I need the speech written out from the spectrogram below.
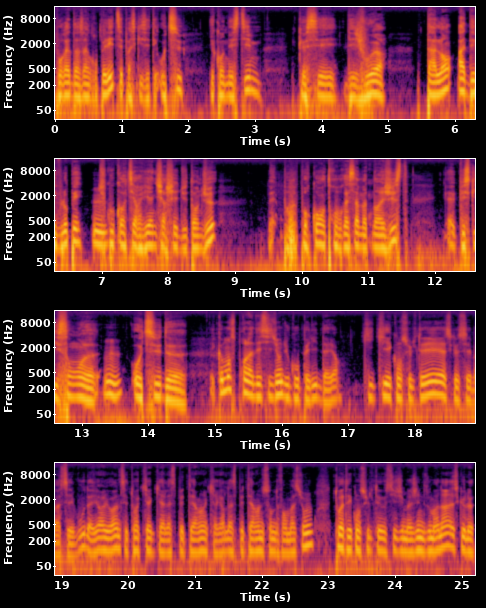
pour être dans un groupe élite, c'est parce qu'ils étaient au-dessus et qu'on estime que c'est des joueurs talents à développer. Mhm. Du coup, quand ils reviennent chercher du temps de jeu, ben, pour- pourquoi on trouverait ça maintenant injuste euh, puisqu'ils sont euh, Mhm. au-dessus de... Et comment se prend la décision du groupe élite d'ailleurs? Qui, est consulté Est-ce que c'est bah, c'est vous d'ailleurs, Johan C'est toi qui a, l'aspect terrain, qui regarde l'aspect terrain du centre de formation. Toi, tu es consulté aussi, j'imagine, Zoumana. Est-ce que le,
